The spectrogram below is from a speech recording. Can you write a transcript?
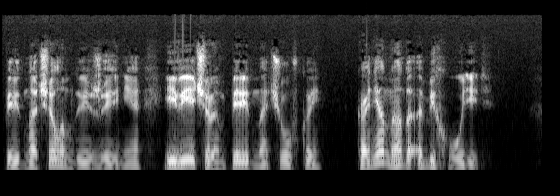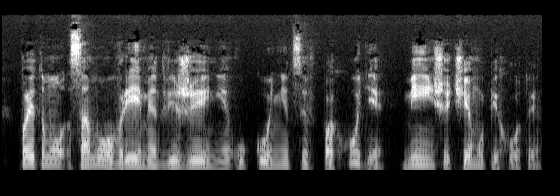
перед началом движения, и вечером перед ночевкой коня надо обиходить. Поэтому само время движения у конницы в походе меньше, чем у пехоты.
